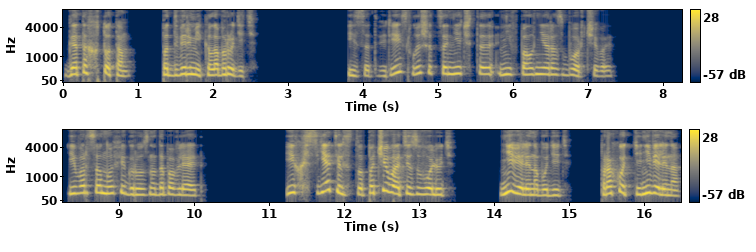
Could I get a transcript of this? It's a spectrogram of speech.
«Это кто там? Под дверьми колобродить?» Из-за дверей слышится нечто не вполне разборчивое. И Варсонофий грозно добавляет. «Их сиятельство почевать изволють! Не велено будить! Проходьте, не велено!»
